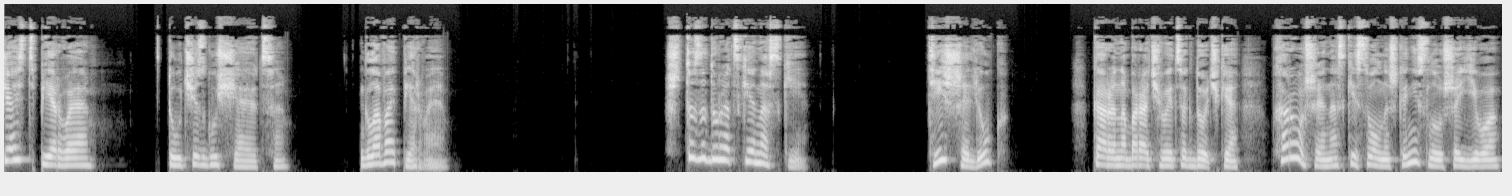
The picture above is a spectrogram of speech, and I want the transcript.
Часть первая. Тучи сгущаются. Глава первая. Что за дурацкие носки? Тише, Люк. Карен оборачивается к дочке. Хорошие носки, солнышко, не слушай его.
